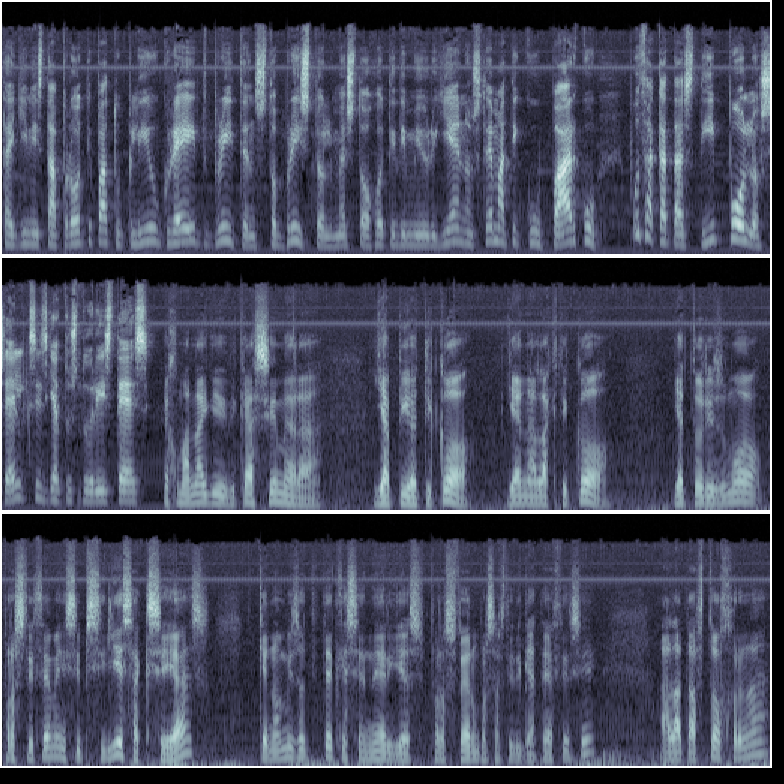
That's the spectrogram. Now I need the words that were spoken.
θα γίνει στα πρότυπα του πλοίου Great Britain στο Bristol με στόχο τη δημιουργία ενός θεματικού πάρκου που θα καταστεί πόλος έλξης για τους τουρίστες. Έχουμε ανάγκη ειδικά σήμερα για ποιοτικό, για εναλλακτικό, για τουρισμό προστιθέμενης υψηλής αξίας και νομίζω ότι τέτοιες ενέργειες προσφέρουν προς αυτή την κατεύθυνση αλλά ταυτόχρονα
